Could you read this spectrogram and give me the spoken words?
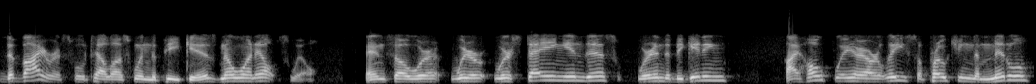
the virus will tell us when the peak is. No one else will. And so we're we're we're staying in this. We're in the beginning. I hope we are at least approaching the middle,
